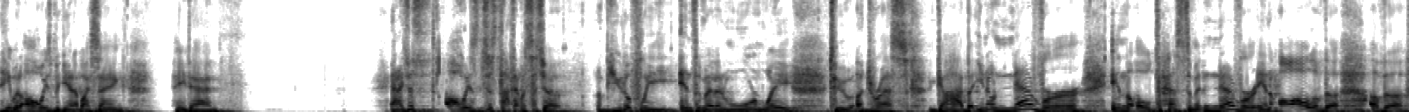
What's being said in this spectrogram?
he would always begin it by saying hey dad and I just always just thought that was such a, a beautifully intimate and warm way to address God. But you know, never in the Old Testament, never in all of the of the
